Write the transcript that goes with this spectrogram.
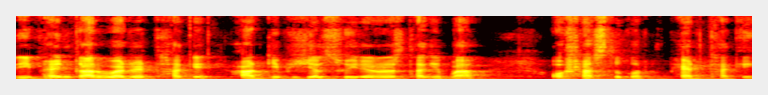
রিফাইন্ড কার্বোহাইড্রেট থাকে আর্টিফিশিয়াল সুইটেনার্স থাকে বা অস্বাস্থ্যকর ফ্যাট থাকে।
